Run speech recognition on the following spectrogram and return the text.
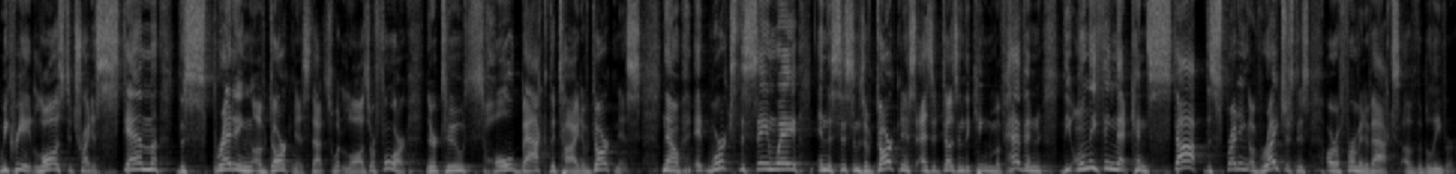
We create laws to try to stem the spreading of darkness. That's what laws are for. They're to hold back the tide of darkness. Now, it works the same way in the systems of darkness as it does in the kingdom of heaven. The only thing that can stop the spreading of righteousness are affirmative acts of the believer.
